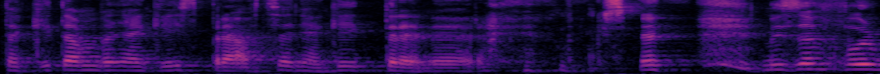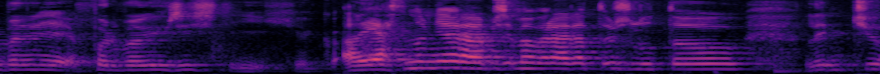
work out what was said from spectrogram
taky tam byl nějaký správce, nějaký trenér, takže my jsme furt byli v fotbalových hřištích. Jako. Ale já jsem to měla rád, protože mám ráda tu žlutou limču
